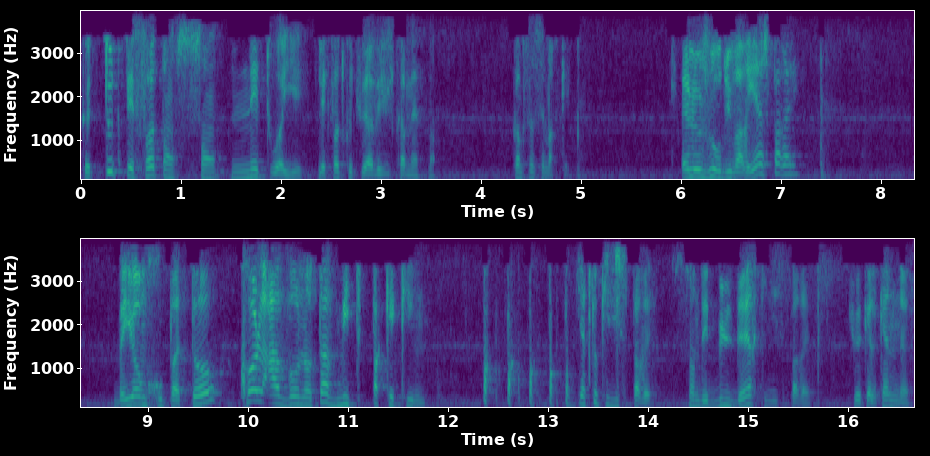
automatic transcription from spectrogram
que toutes tes fautes en sont nettoyées, les fautes que tu avais jusqu'à maintenant. Comme ça, c'est marqué. Et le jour du mariage, pareil. Beyom kol avonotav Il y a tout qui disparaît. Ce sont des bulles d'air qui disparaissent. Tu es quelqu'un de neuf.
